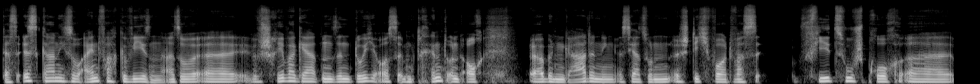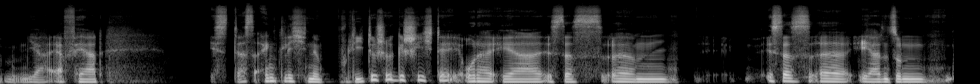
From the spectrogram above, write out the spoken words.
Das ist gar nicht so einfach gewesen. Also äh, Schrebergärten sind durchaus im Trend und auch Urban Gardening ist ja so ein Stichwort, was viel Zuspruch äh, ja, erfährt. Ist das eigentlich eine politische Geschichte oder eher ist das, ähm, ist das äh, eher so ein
